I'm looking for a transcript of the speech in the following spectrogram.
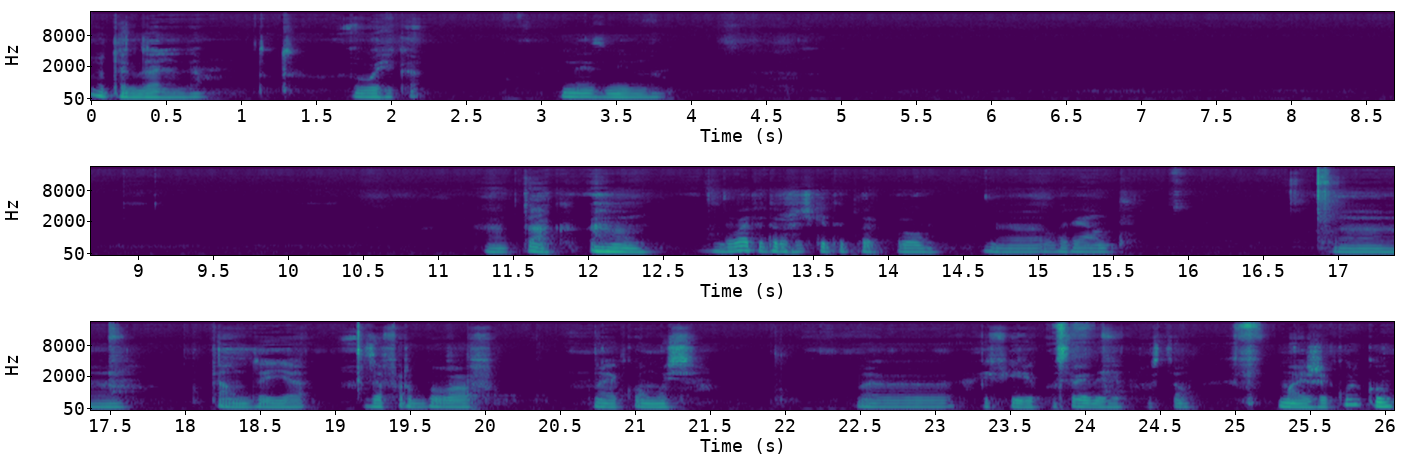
І так далі. Да. Тут логіка незмінна. Так, давайте трошечки тепер про е, варіант, е, там, де я зафарбував на якомусь е, ефірі посередині просто майже кульку.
